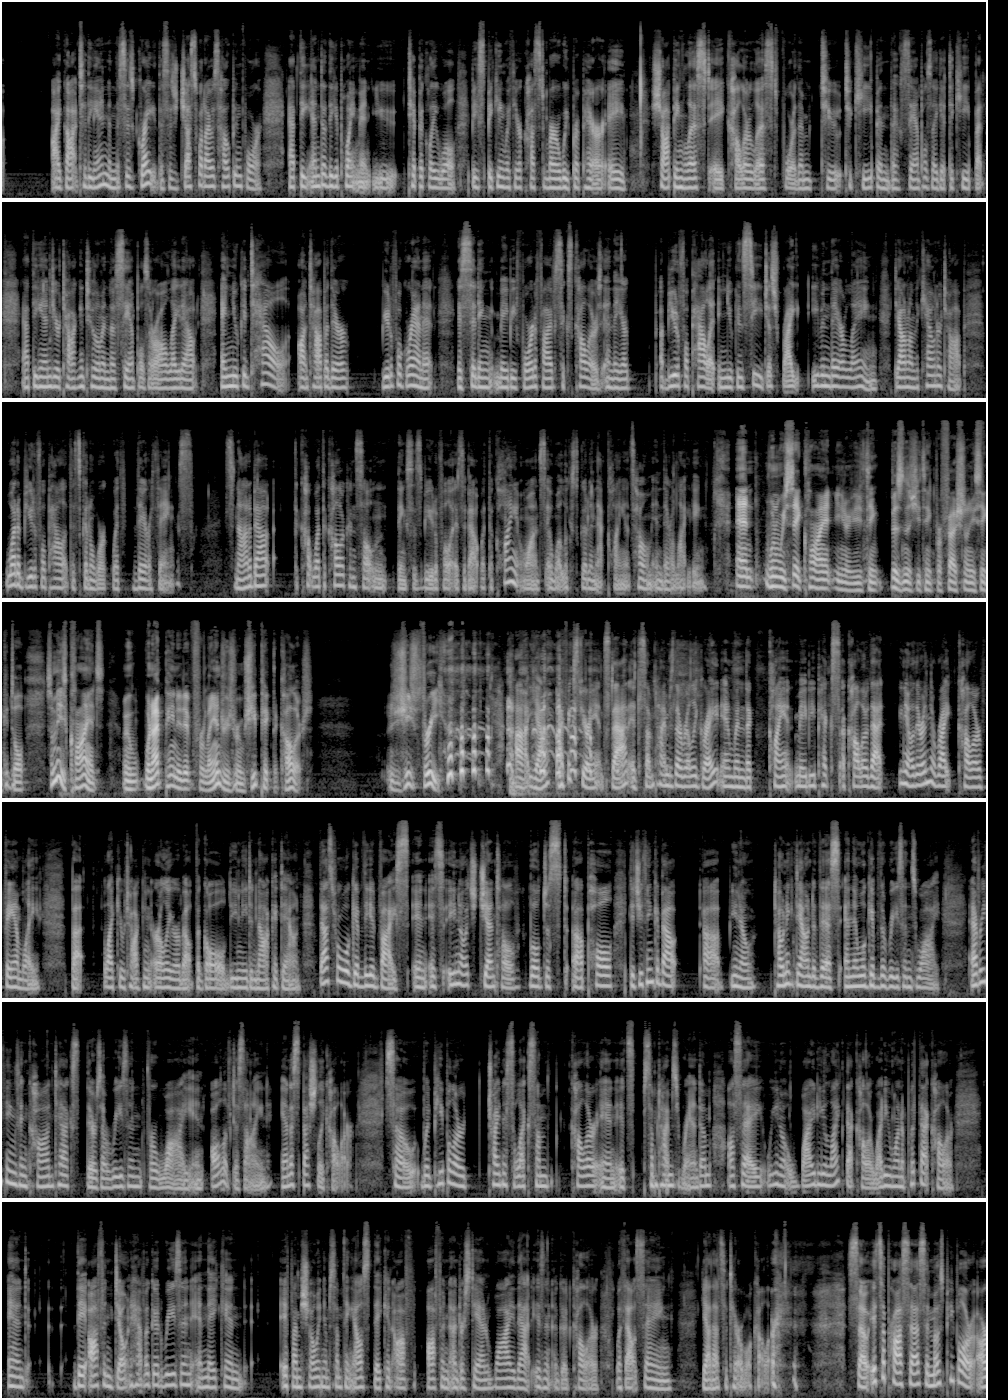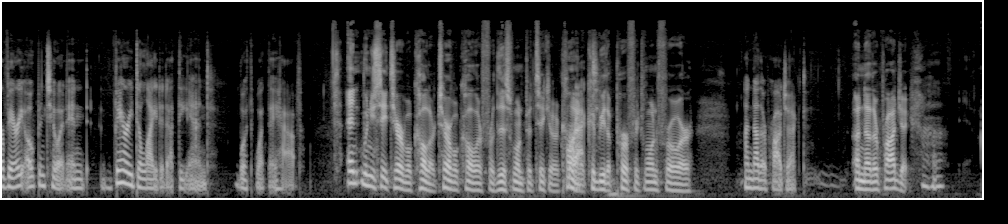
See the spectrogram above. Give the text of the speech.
I got to the end and this is great. This is just what I was hoping for. At the end of the appointment, you typically will be speaking with your customer. We prepare a shopping list, a color list for them to to keep and the samples they get to keep. But at the end you're talking to them and the samples are all laid out and you can tell on top of their beautiful granite is sitting maybe 4 to 5 6 colors and they are a beautiful palette and you can see just right even they are laying down on the countertop what a beautiful palette that's going to work with their things it's not about the, co- what the color consultant thinks is beautiful it's about what the client wants and what looks good in that client's home in their lighting And when we say client, you know, you think business, you think professional, you think adult. Some of these clients, I mean, when I painted it for Landry's room, she picked the colors. She's three. uh, yeah, I've experienced that. It's sometimes they're really great, and when the client maybe picks a color that you know they're in the right color family, but like you were talking earlier about the gold, you need to knock it down. That's where we'll give the advice, and it's you know it's gentle. We'll just uh, pull. Did you think about uh, you know toning it down to this, and then we'll give the reasons why. Everything's in context. There's a reason for why in all of design, and especially color. So when people are trying to select some color and it's sometimes random, I'll say, well, you know, why do you like that color? Why do you want to put that color? And they often don't have a good reason, and they can, if I'm showing them something else, they can off, often understand why that isn't a good color without saying, yeah, that's a terrible color. so it's a process, and most people are, are very open to it and very delighted at the end with what they have. And when you say terrible color, terrible color for this one particular client Correct. could be the perfect one for Another project. another project. Uh-huh.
